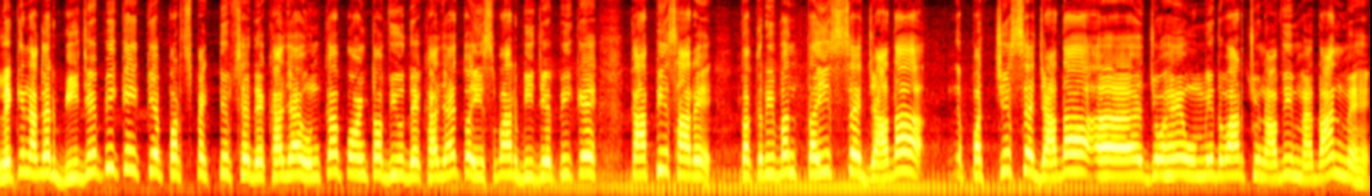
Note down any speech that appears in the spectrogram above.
लेकिन अगर बीजेपी के के पर्सपेक्टिव से देखा जाए, उनका पॉइंट ऑफ़ व्यू देखा जाए तो इस बार बीजेपी के काफ़ी सारे, तकरीबन तेईस से ज़्यादा 25 से ज़्यादा जो है उम्मीदवार चुनावी मैदान में हैं।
